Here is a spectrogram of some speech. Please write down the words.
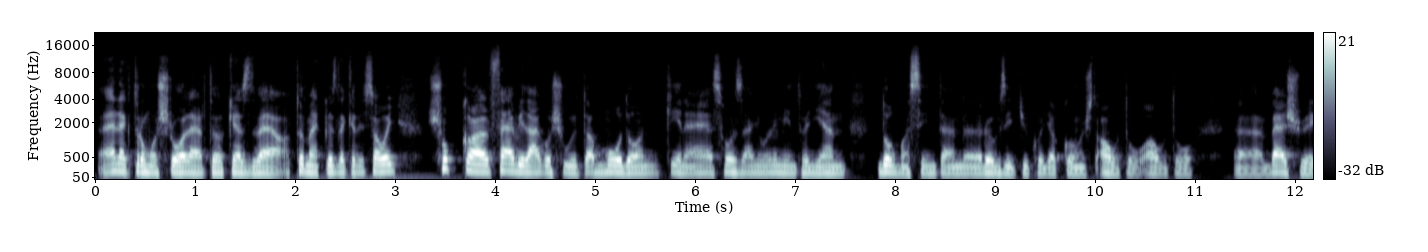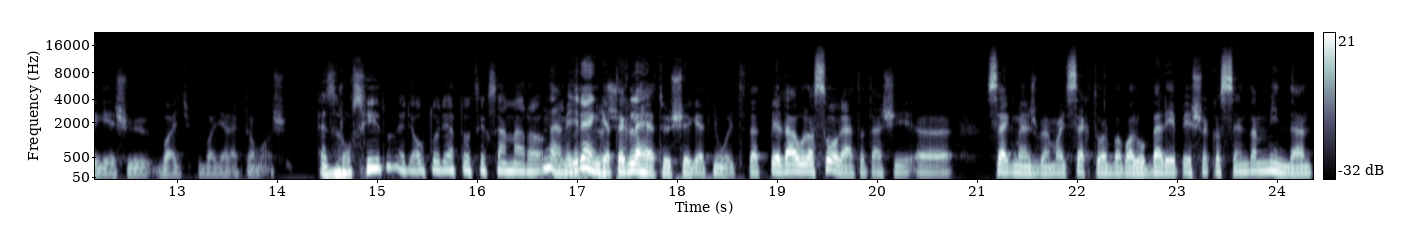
elektromos rollertől kezdve a tömegközlekedés, szóval, hogy sokkal felvilágosultabb módon kéne ehhez hozzányúlni, mint hogy ilyen dogma szinten rögzítjük, hogy akkor most autó, autó, belső égésű vagy, vagy elektromos. Ez rossz hír egy autógyártó cég számára? Nem, egy rengeteg lehetőséget nyújt. Tehát például a szolgáltatási szegmensben vagy szektorba való belépések, azt szerintem minden,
